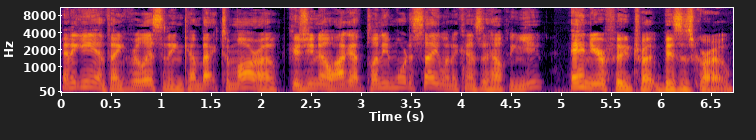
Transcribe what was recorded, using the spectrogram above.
And again, thank you for listening. Come back tomorrow because you know I got plenty more to say when it comes to helping you and your food truck business grow.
